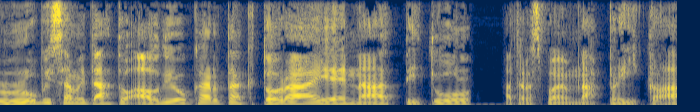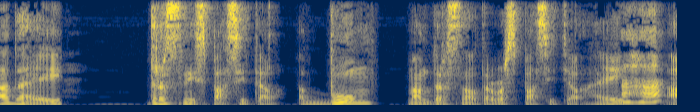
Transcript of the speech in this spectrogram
ľúbi sa mi táto audiokarta, ktorá je na titul, a teraz poviem napríklad, hej, Drsný spasiteľ. A bum, mám drsného treba spasiteľa, hej? Aha. A,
